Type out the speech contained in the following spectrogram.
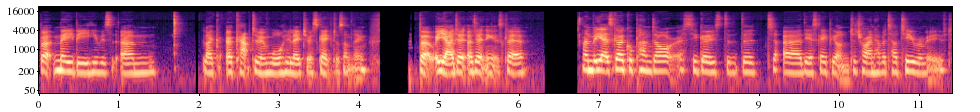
but maybe he was um, like a captive in war who later escaped or something. But yeah, I don't I don't think it's clear. And but yeah, it's a guy called Pandarus who goes to the uh, the Asclepion to try and have a tattoo removed.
